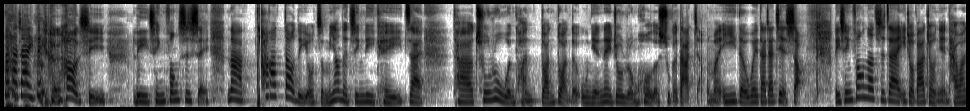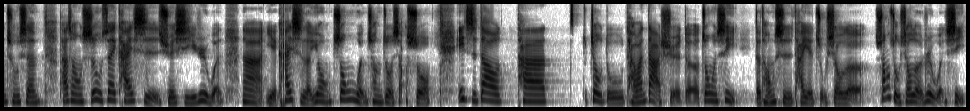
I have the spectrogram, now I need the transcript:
那大家一定很好奇李勤峰是谁？那他到底有怎么样的经历，可以在他初入文团短短的五年内就荣获了数个大奖？我们一一的为大家介绍。李勤峰呢是在一九八九年台湾出生，他从十五岁开始学习日文，那也开始了用中文创作小说，一直到他就读台湾大学的中文系的同时，他也主修了双主修了日文系。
